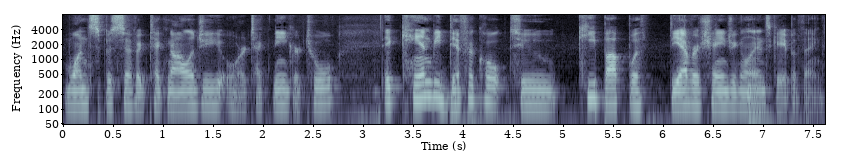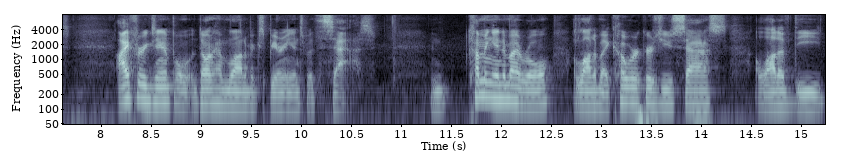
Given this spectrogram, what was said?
one specific technology or technique or tool, it can be difficult to keep up with the ever changing landscape of things. I, for example, don't have a lot of experience with SAS. And coming into my role, a lot of my coworkers use SAS. A lot of the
